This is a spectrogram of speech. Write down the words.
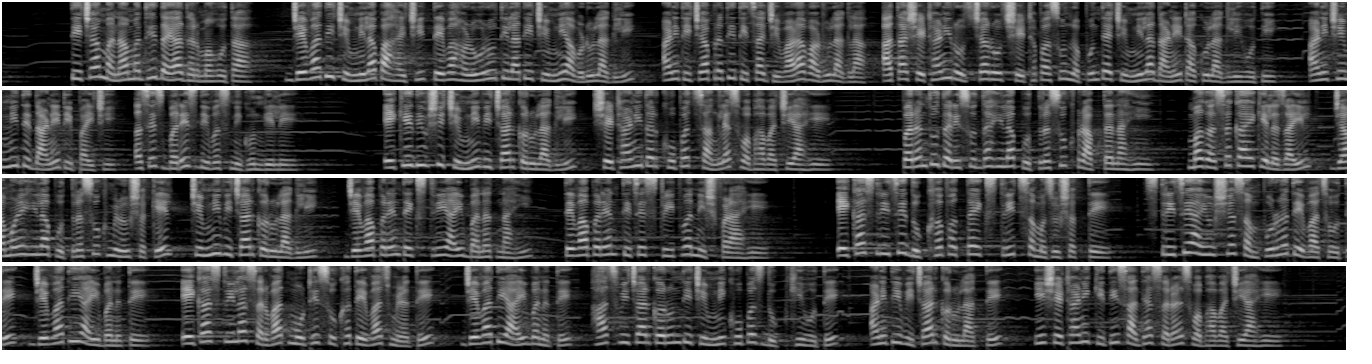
तिच्या मनामध्ये दयाधर्म होता. जेव्हा ती चिमणीला पाहायची तेव्हा हळूहळू तिला ती चिमणी आवडू लागली आणि तिच्याप्रती तिचा जिवाळा वाढू लागला. आता शेठाणी रोजच्या रोज शेठपासून लपून त्या चिमणीला दाणे टाकू लागली होती आणि चिमणी ते दाणे टिपायची असेच बरेच दिवस निघून गेले. एके दिवशी चिमणी विचार करू लागली शेठाणी तर खूपच चांगल्या स्वभावाची आहे. परंतु तरीसुद्धा हिला पुत्रसुख प्राप्त नाही. मग असं काय केलं जाईल? ज्यामुळे हिला पुत्रसुख मिळू शकेल. चिमणी विचार करू लागली जेव्हापर्यंत एक स्त्री आई बनत नाही तेव्हापर्यंत तिचे स्त्रीत्व निष्फळ आहे. एका स्त्रीचे दुःख फक्त एक स्त्रीच समजू शकते. स्त्रीचे आयुष्य संपूर्ण तेव्हाच होते जेव्हा ती आई बनते. एका स्त्रीला सर्वात मोठे सुख तेव्हाच मिळते जेव्हा ती आई बनते हाच विचार करून ती चिमणी खूपच दुःखी होते आणि ती विचार करू लागते ही शेठाणी किती साध्या सरळ स्वभावाची आहे.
